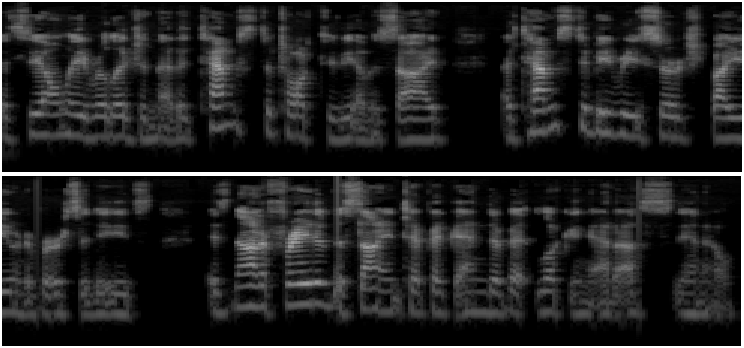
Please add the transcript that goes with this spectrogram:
It's the only religion that attempts to talk to the other side, attempts to be researched by universities, is not afraid of the scientific end of it looking at us, you know,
